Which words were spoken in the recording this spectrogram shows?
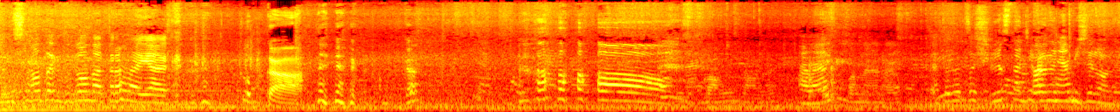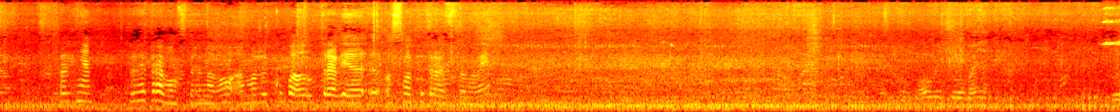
ten środek wygląda trochę jak Kubka. ale tego coś Jest nadziewana czymś zielonym. pachnie trochę trawą cytrynową, a może kupa o trawie, o smaku trawy cytrynowej. Nie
